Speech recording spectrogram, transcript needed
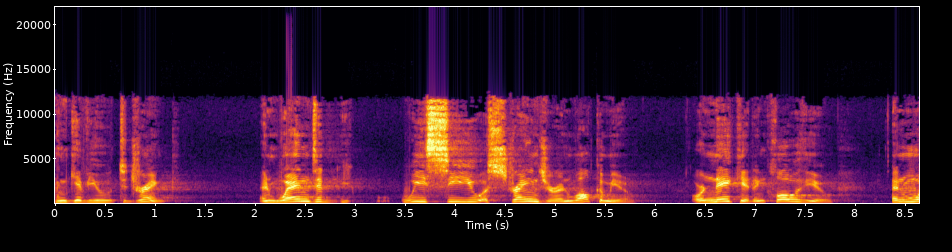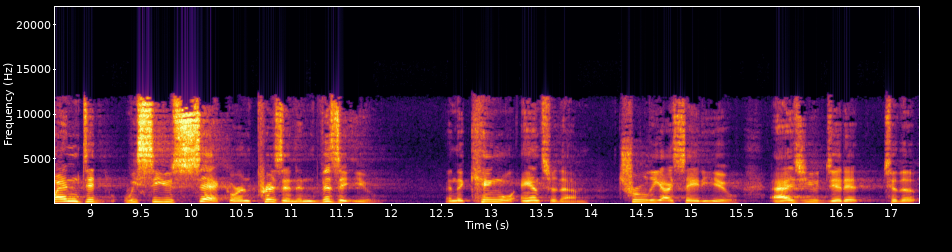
and give you to drink? And when did we see you a stranger and welcome you, or naked and clothe you? And when did we see you sick or in prison and visit you? And the king will answer them Truly I say to you, as you did it to, the,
